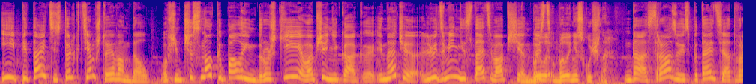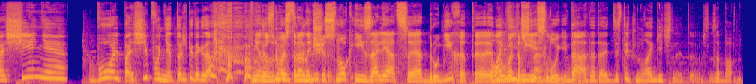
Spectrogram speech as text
и питайтесь только тем, что я вам дал. В общем, чеснок и полынь, дружки, вообще никак. Иначе людьми не стать вообще. Ну, то Было, есть, было не скучно. да, сразу испытайте отвращение, боль, пощипывание, только тогда Не, но с другой стороны, чеснок и изоляция от других, это ну, в этом есть логика. Да, да, да, действительно логично, это забавно.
